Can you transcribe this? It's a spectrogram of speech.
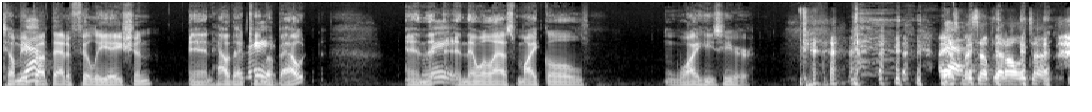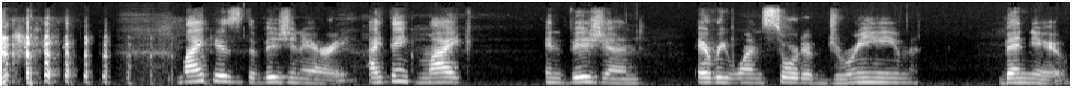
Tell me yeah. about that affiliation and how that Great. came about. And, th- and then we'll ask Michael why he's here. I ask myself that all the time. Mike is the visionary. I think Mike envisioned everyone's sort of dream venue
